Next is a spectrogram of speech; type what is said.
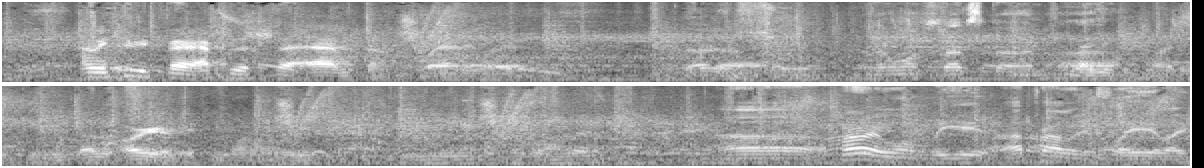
I mean, to be fair, after this set, Adam's not play anyway. that is true. And then once that's done, you uh, can try to teams, or if you want to leave. uh, I probably won't leave. I'll probably play like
